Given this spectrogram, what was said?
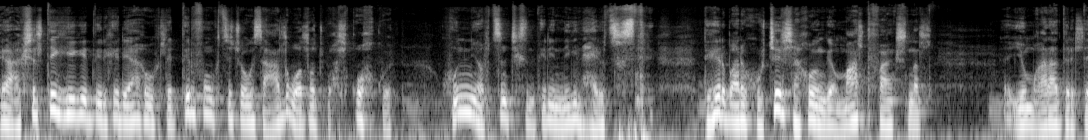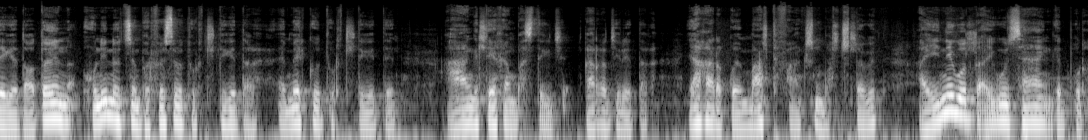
Тэгээ агшилтыг хийгээд ирэхээр вэ гэхээр тэр функц ч угаасаа алга болгож болохгүй байхгүй. Хүн явцсан ч гэсэн тэрийн нэг нь хариуцах хэрэгтэй тэгэхээр баг хүчээр шахуу ингээ малти функшнал юм гараад ирлээ гэдэг одоо энэ хүний нөөцийн профессорууд хүртэл тэгээд байгаа Америкууд хүртэл тэгээд байна. Английнхэн бас тэгж гаргаж ирээд байгаа. Яхаарахгүй малти функшн болчлоо гэдэг А энийг бол айгүй сайн ингээд бүр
